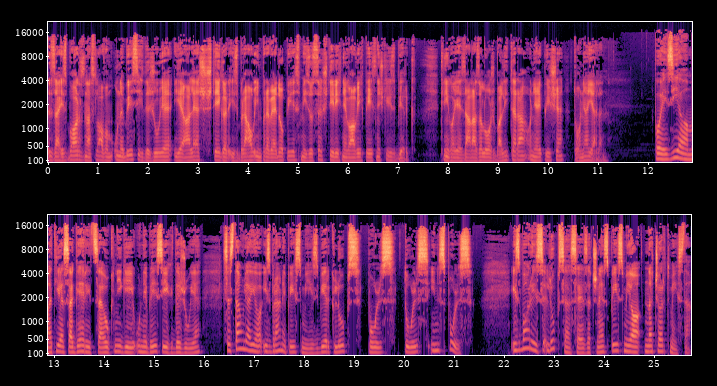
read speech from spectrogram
Za izbor z naslovom V nebesih dežuje je Aleš Štegar izbral in prevedel pesmi iz vseh štirih njegovih pesniških zbirk. Knjigo je izdala založba Litera, o njej piše Tonja Jelen. Poezijo Matijasa Gerica v knjigi V nebesih dežuje sestavljajo izbrane pesmi iz zbirk Lups, Puls, Tuls in Spuls. Izbor iz Lupsa se začne s pesmijo Načrt mesta.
